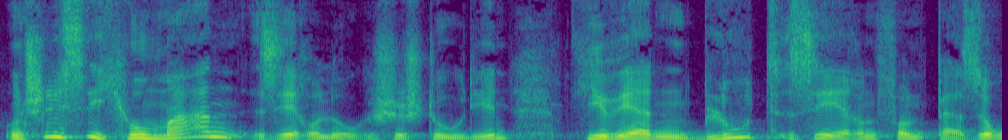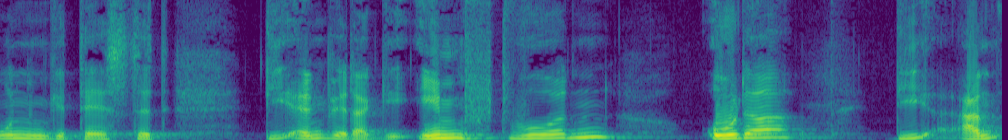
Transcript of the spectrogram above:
Und schließlich humanserologische Studien. Hier werden Blutseren von Personen getestet, die entweder geimpft wurden oder die an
